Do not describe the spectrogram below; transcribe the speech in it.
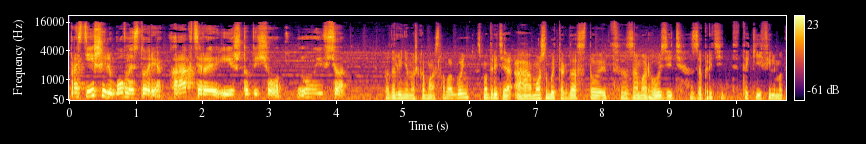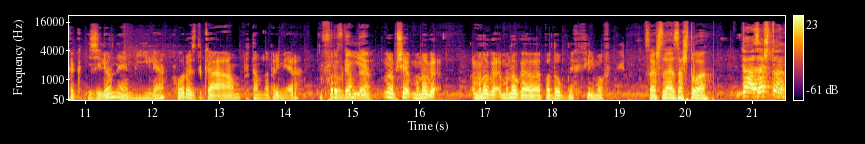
простейшая любовная история, характеры и что-то еще, вот, ну и все подали немножко масла в огонь. Смотрите, а может быть тогда стоит заморозить, запретить такие фильмы, как «Зеленая миля», «Форест Гамп», там, например. «Форест Гамп», И, да. Ну, вообще много, много, много подобных фильмов. За, за, за что? Да, за что?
